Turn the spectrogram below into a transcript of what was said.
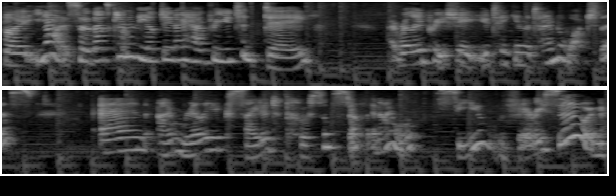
but yeah, so that's kind of the update I have for you today. I really appreciate you taking the time to watch this and I'm really excited to post some stuff and I will see you very soon.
